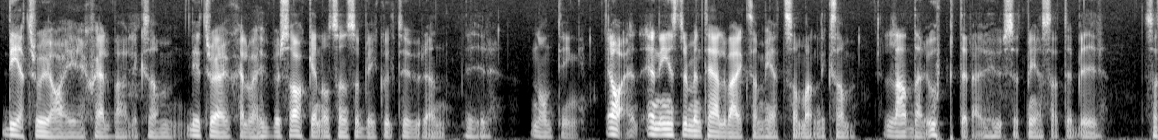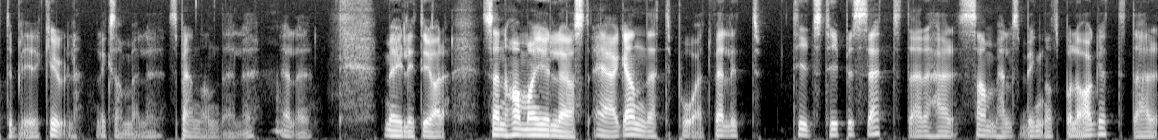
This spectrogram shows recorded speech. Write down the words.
Det tror jag är själva, liksom, det tror jag är själva huvudsaken och sen så blir kulturen blir någonting, ja, en, en instrumentell verksamhet som man liksom laddar upp det där huset med så att det blir, så att det blir kul, liksom, eller spännande eller, Ja. eller möjligt att göra. Sen har man ju löst ägandet på ett väldigt tidstypiskt sätt, där det här samhällsbyggnadsbolaget, där,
